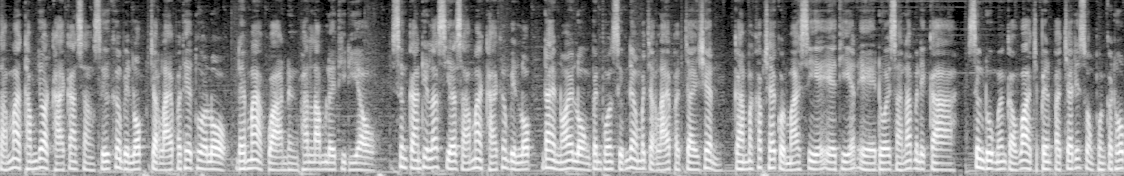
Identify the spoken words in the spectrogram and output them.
สามารถทำยอดขายการสั่งซื้อเครื่องบินรบจากหลายประเทศทั่วโลกได้มากกว่า 1,000 ลำเลยทีเดียว ซึ่งการที่รัสเซียสามารถขายเครื่องบินรบได้น้อยลงเป็นผลสืบเนื่องมาจากหลายปัจจัย เช่น การบังคับใช้กฎหมาย CAA TSA โดยสหรัฐอเมริกา ซึ่งดูเหมือนกับว่าจะเป็นปัจจัยที่ส่งผลกระทบ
